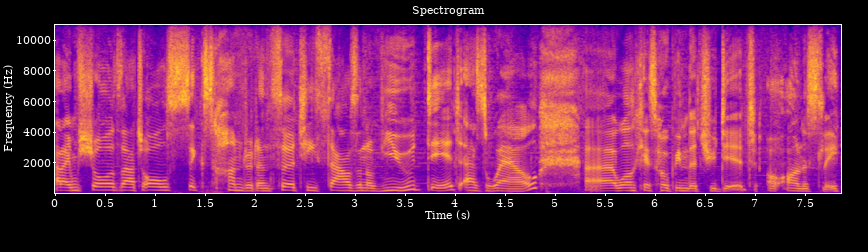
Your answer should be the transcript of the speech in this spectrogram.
and I'm sure that all 630,000 of you did as well. Uh, well, here's hoping that you did, honestly.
